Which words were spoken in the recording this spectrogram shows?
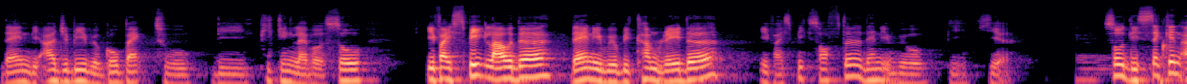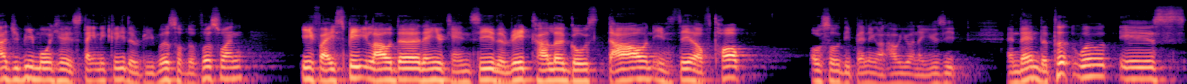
Then the RGB will go back to the peaking level. So if I speak louder, then it will become redder. If I speak softer, then it will be here. So the second RGB mode here is technically the reverse of the first one. If I speak louder, then you can see the red color goes down instead of top. Also depending on how you want to use it. And then the third word is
